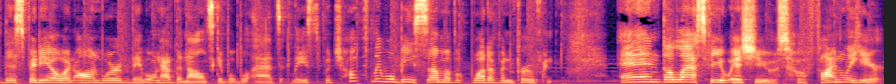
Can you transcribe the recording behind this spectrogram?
this video and onward, they won't have the non-skippable ads at least, which hopefully will be some of what of improvement. And the last few issues, finally here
